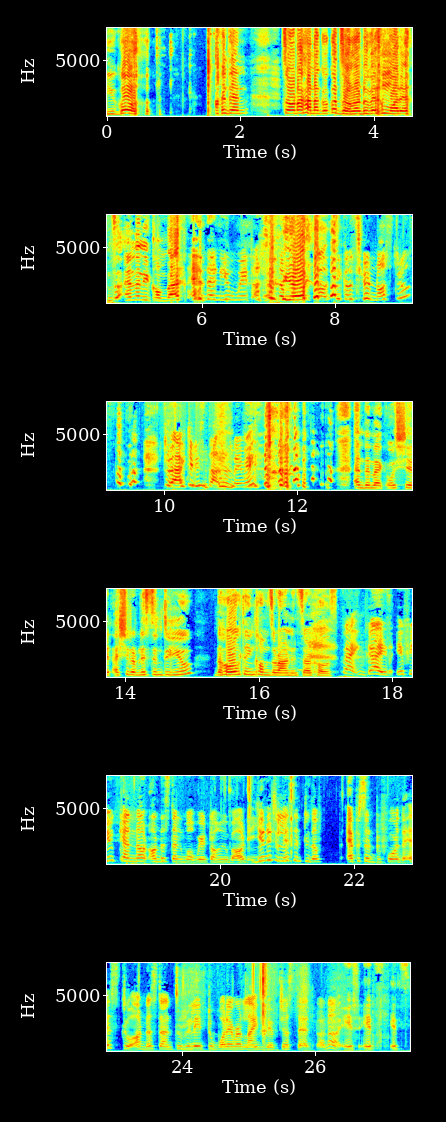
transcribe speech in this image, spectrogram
you go. and then Chodahana Koko Zola Dubera More. And then you come back. And then you wait until the yeah. tickles your nostrils to actually start swimming. and then, like, oh shit, I should have listened to you. The whole thing comes around in circles. Right, guys, if you cannot understand what we're talking about, you need to listen to the episode before this to understand to relate to whatever lines we've just said. Oh, no, it's it's it's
